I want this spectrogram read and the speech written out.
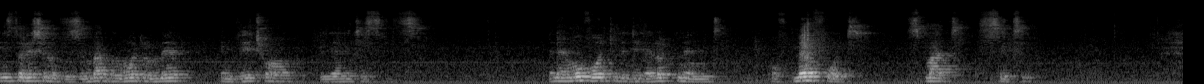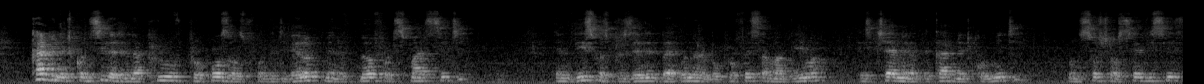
installation of the Zimbabwe model map, and virtual reality sets. Then I move on to the development of Melfort Smart City. Cabinet considered and approved proposals for the development of Melfort Smart City, and this was presented by Honorable Professor Mavima as Chairman of the Cabinet Committee on Social Services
